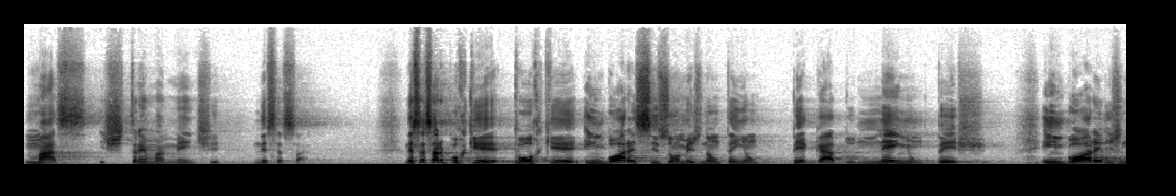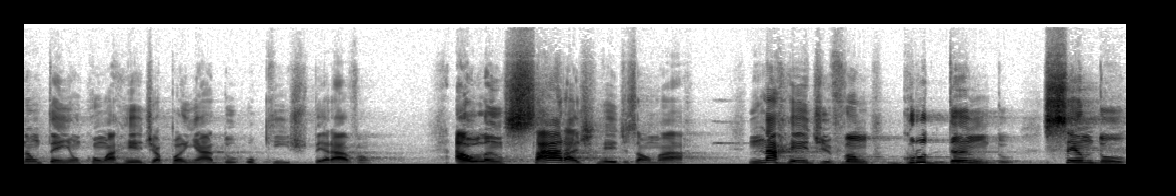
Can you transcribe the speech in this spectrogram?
mas extremamente necessário. Necessário por quê? Porque, embora esses homens não tenham pegado nenhum peixe, embora eles não tenham com a rede apanhado o que esperavam, ao lançar as redes ao mar, na rede vão grudando, sendo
